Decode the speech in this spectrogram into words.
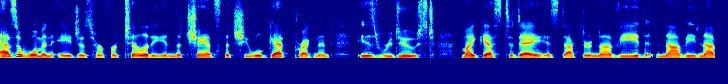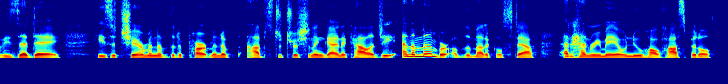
As a woman ages, her fertility and the chance that she will get pregnant is reduced. My guest today is Dr. Navid Navi Navizadeh. He's a chairman of the Department of Obstetrician and Gynecology and a member of the medical staff at Henry Mayo Newhall Hospital.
